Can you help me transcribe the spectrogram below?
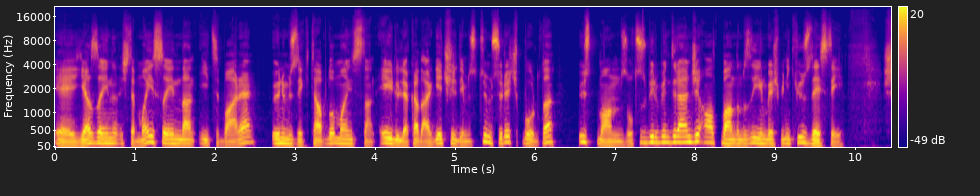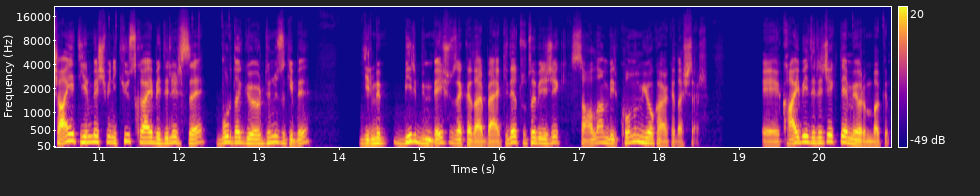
e, yaz ayının işte Mayıs ayından itibaren önümüzdeki tablo Mayıs'tan Eylül'e kadar geçirdiğimiz tüm süreç burada. Üst bandımız 31.000 direnci, alt bandımızda 25.200 desteği. Şayet 25.200 kaybedilirse burada gördüğünüz gibi 21.500'e kadar belki de tutabilecek sağlam bir konum yok arkadaşlar. E, kaybedilecek demiyorum bakın.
